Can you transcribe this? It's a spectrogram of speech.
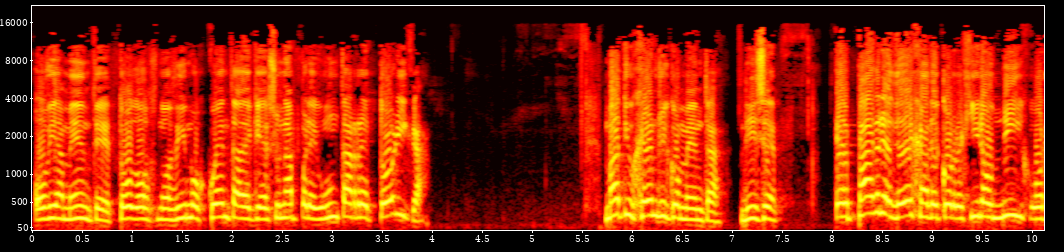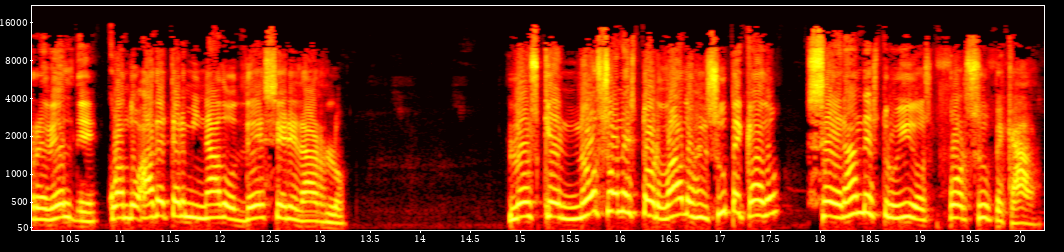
Obviamente todos nos dimos cuenta de que es una pregunta retórica. Matthew Henry comenta, dice, el padre deja de corregir a un hijo rebelde cuando ha determinado desheredarlo. Los que no son estorbados en su pecado serán destruidos por su pecado.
